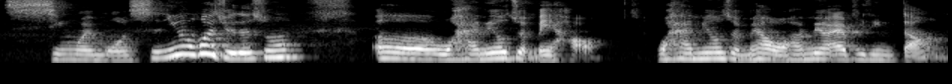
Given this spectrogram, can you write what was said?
行为模式，因为会觉得说，呃，我还没有准备好，我还没有准备好，我还没有 everything done。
